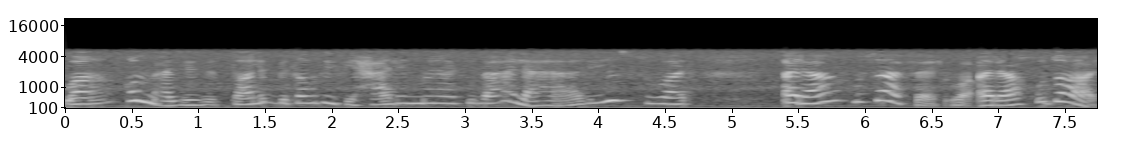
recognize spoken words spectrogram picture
وقم عزيزي الطالب بتوظيف حال مناسبة على هذه الصور. أرى مسافر وأرى خضار.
